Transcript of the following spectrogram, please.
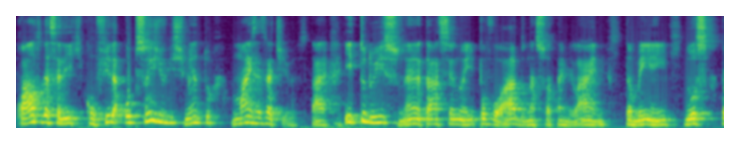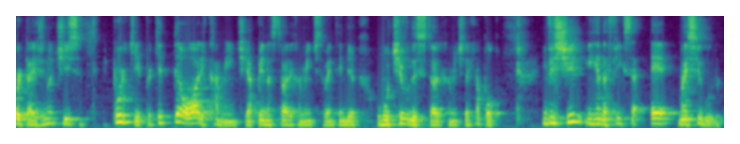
Com a alta da Selic, confira opções de investimento mais atrativas. Tá? E tudo isso está né, tá sendo aí povoado na sua timeline, também aí nos portais de notícia. Por quê? Porque teoricamente, e apenas teoricamente, você vai entender o motivo desse teoricamente daqui a pouco, investir em renda fixa é mais seguro.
